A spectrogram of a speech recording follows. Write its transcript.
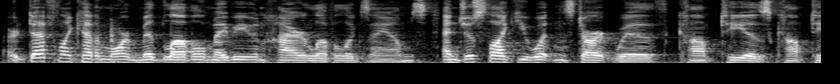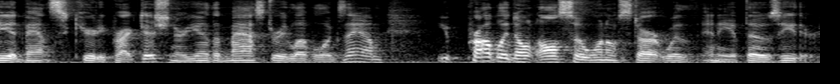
are definitely kind of more mid-level, maybe even higher level exams. And just like you wouldn't start with CompTIA's CompTIA Advanced Security Practitioner, you know, the mastery level exam, you probably don't also want to start with any of those either.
